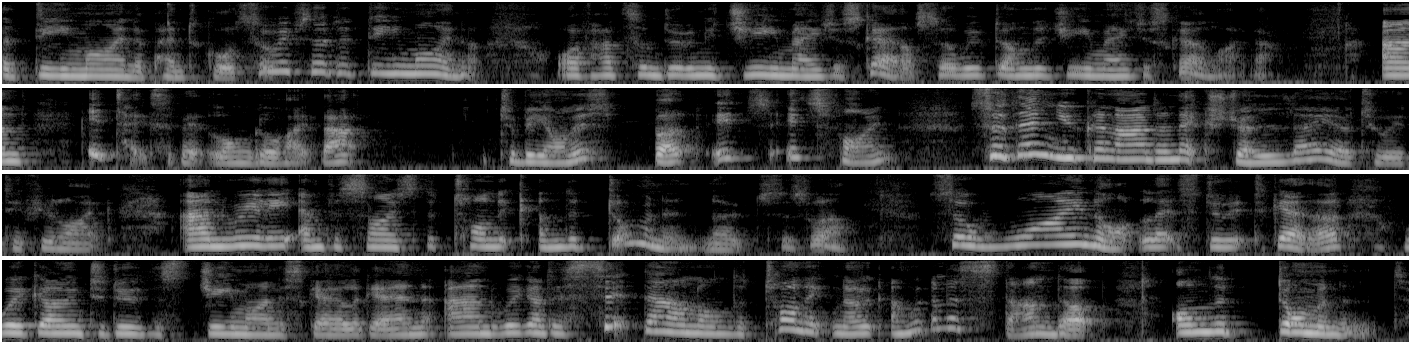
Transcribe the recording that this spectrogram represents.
a D minor pentachord, so we've said a D minor, or I've had some doing a G major scale, so we've done the G major scale like that. And it takes a bit longer like that, to be honest, but it's it's fine. So then you can add an extra layer to it if you like, and really emphasize the tonic and the dominant notes as well. So why not? Let's do it together. We're going to do this G minor scale again and we're going to sit down on the tonic note and we're going to stand up on the dominant.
